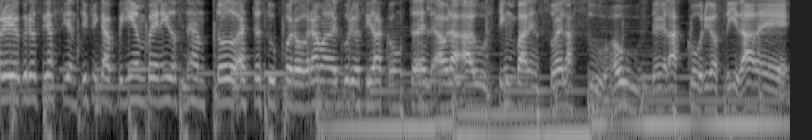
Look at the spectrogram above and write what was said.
Coreo Curiosidad Científica, bienvenidos sean todos a este su programa de curiosidad. Con ustedes le habla Agustín Valenzuela, su host de las curiosidades.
